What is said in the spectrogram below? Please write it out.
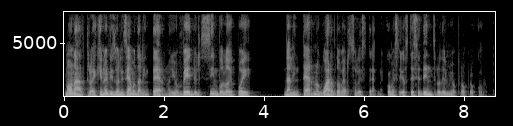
ma un altro è che noi visualizziamo dall'interno, io vedo il simbolo e poi dall'interno guardo verso l'esterno, è come se io stessi dentro del mio proprio corpo.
